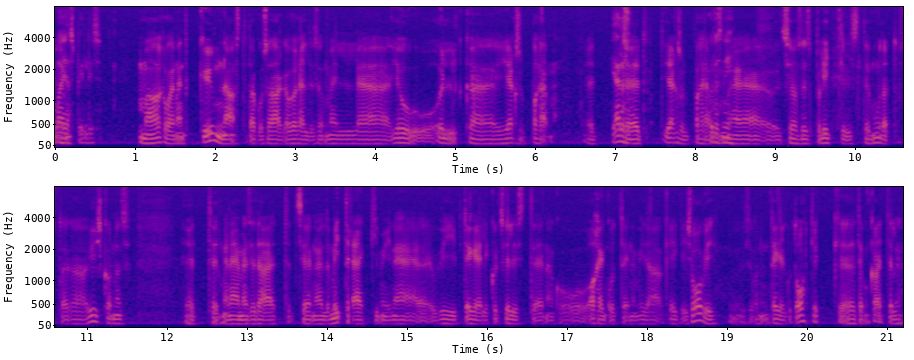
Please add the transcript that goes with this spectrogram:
laias pildis? ma arvan, et kümne aasta taguse ajaga võrreldes on meil äh, jõuõlg järsult parem. et järsult, järsult parem seoses poliitiliste muudatustega ühiskonnas et, et me näeme seda, et, et see nii-öelda mitterääkimine viib tegelikult selliste nagu arenguteni, mida keegi ei soovi. see on tegelikult ohtlik eh, demokraatiale.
